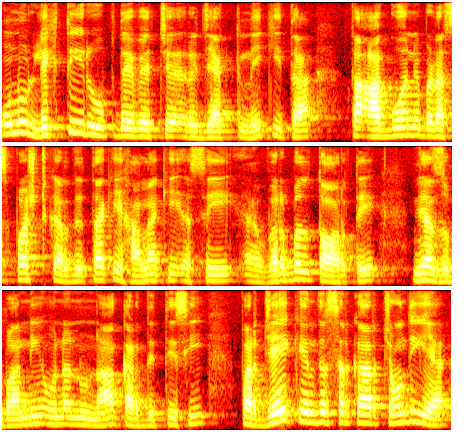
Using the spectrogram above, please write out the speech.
ਉਹਨੂੰ ਲਿਖਤੀ ਰੂਪ ਦੇ ਵਿੱਚ ਰਿਜੈਕਟ ਨਹੀਂ ਕੀਤਾ, ਤਾਂ ਆਗੂਆਂ ਨੇ ਬੜਾ ਸਪਸ਼ਟ ਕਰ ਦਿੱਤਾ ਕਿ ਹਾਲਾਂਕਿ ਅਸੀਂ ਵਰਬਲ ਤੌਰ ਤੇ ਜਾਂ ਜ਼ੁਬਾਨੀ ਉਹਨਾਂ ਨੂੰ ਨਾ ਕਰ ਦਿੱਤੀ ਸੀ, ਪਰ ਜੇ ਕੇਂਦਰ ਸਰਕਾਰ ਚਾਹੁੰਦੀ ਹੈ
